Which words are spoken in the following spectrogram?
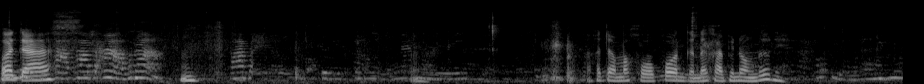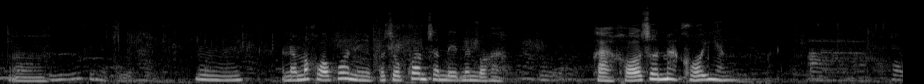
พ่อจ๋าอืม เขาจะมาขอพรกันนะคะพี่น้องเด้อนี่อืมอืมอันนั้นมาขอพรนี่ประสบความสำเร็จแมันบ่ค่ะ ค่ะ ขอส่วนมากขออีหยังอ่าขอ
